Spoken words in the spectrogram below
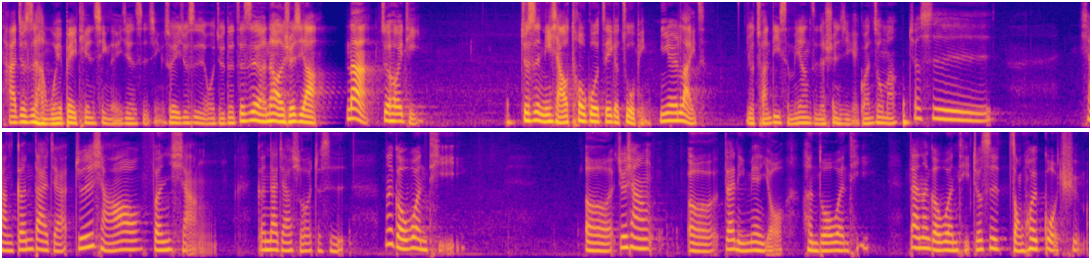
它就是很违背天性的一件事情。所以就是我觉得这是很好的学习啊。那最后一题。就是你想要透过这个作品《Near Light》有传递什么样子的讯息给观众吗？就是想跟大家，就是想要分享，跟大家说，就是那个问题，呃，就像呃，在里面有很多问题，但那个问题就是总会过去嘛，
